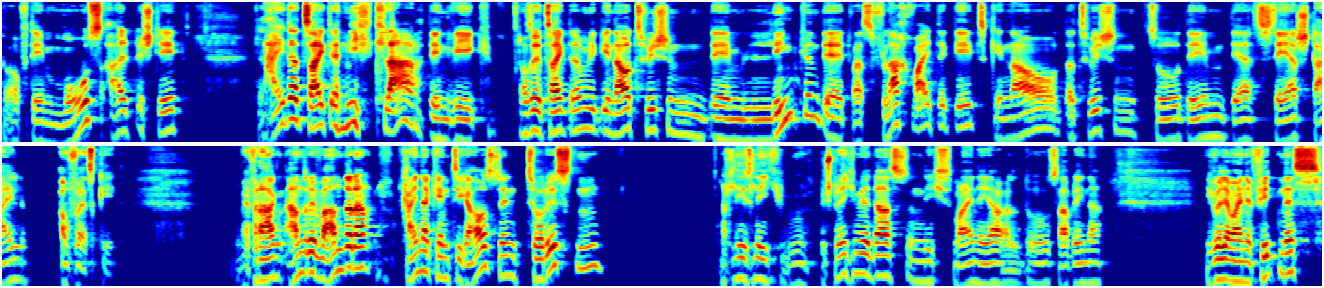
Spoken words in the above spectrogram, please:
auf dem Moosalb besteht. Leider zeigt er nicht klar den Weg. Also er zeigt irgendwie genau zwischen dem linken, der etwas flach weitergeht, genau dazwischen zu dem, der sehr steil aufwärts geht. Wir fragen andere Wanderer, keiner kennt sich aus, sind Touristen. Schließlich besprechen wir das und ich meine, ja, du Sabrina, ich will ja meine Fitness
